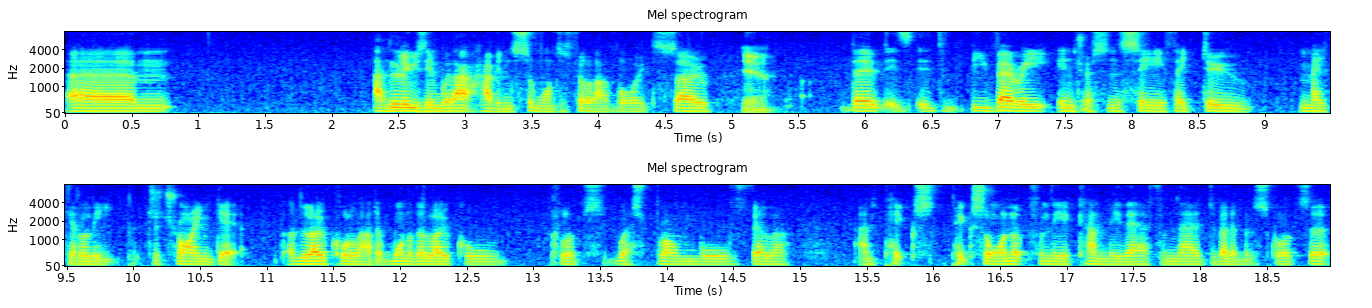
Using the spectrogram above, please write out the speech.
Um, and lose him without having someone to fill that void. So Yeah. There, it's, it'd be very interesting to see if they do make a leap to try and get a local lad at one of the local clubs, West Brom, Wolves, Villa, and pick pick someone up from the academy there from their development squads that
